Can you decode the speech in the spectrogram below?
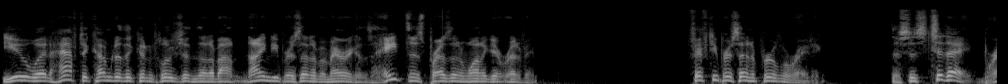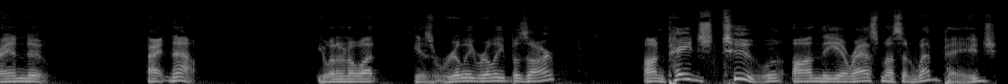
you would have to come to the conclusion that about 90% of Americans hate this president and want to get rid of him. 50% approval rating. This is today, brand new. All right, now, you want to know what is really, really bizarre? On page two on the Rasmussen webpage,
